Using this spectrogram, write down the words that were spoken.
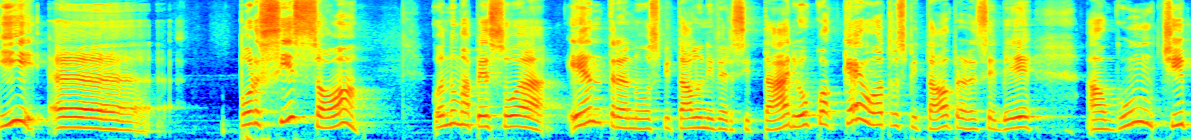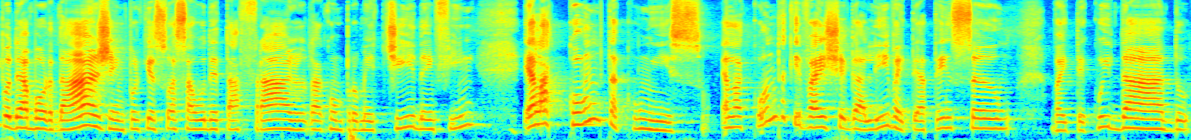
E, uh, por si só, quando uma pessoa entra no hospital universitário ou qualquer outro hospital para receber algum tipo de abordagem, porque sua saúde está frágil, está comprometida, enfim, ela conta com isso. Ela conta que vai chegar ali, vai ter atenção, vai ter cuidado,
